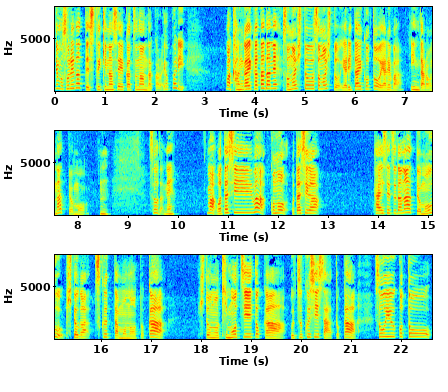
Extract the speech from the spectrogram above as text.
でもそれだって素敵な生活なんだからやっぱりまあ考え方だね。その人その人やりたいことをやればいいんだろうなって思う。うん。そうだね。まあ私はこの私が大切だなって思う人が作ったものとか人の気持ちとか美しさとかそういうこと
